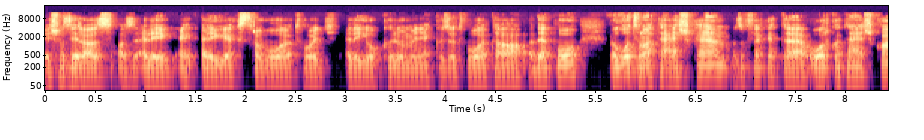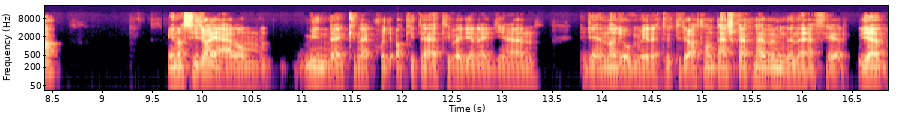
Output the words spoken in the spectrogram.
és azért az, az elég, elég extra volt, hogy elég jó körülmények között volt a, a depó. Meg ott van a táskám, az a fekete orkatáska. Én azt így ajánlom mindenkinek, hogy aki teheti, vegyen egy ilyen, egy ilyen nagyobb méretű triatlontáskát, mert ebben minden elfér. Ugye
